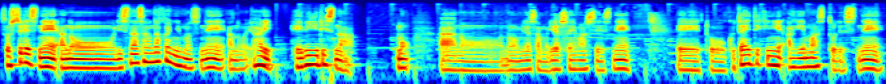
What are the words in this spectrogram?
そしてですね、あのリスナーさんの中にもですね、あの、やはりヘビーリスナー、も、あのの皆さんもいらっしゃいましてですね、えーと、具体的に挙げますとですね、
